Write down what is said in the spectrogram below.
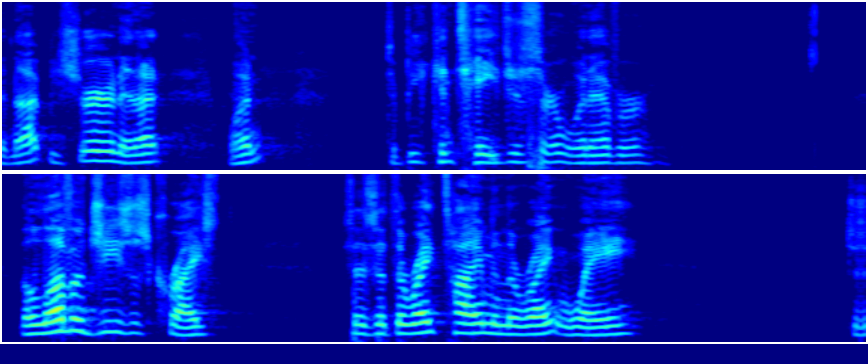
to not be sure, and not want to be contagious or whatever. The love of Jesus Christ says at the right time in the right way to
